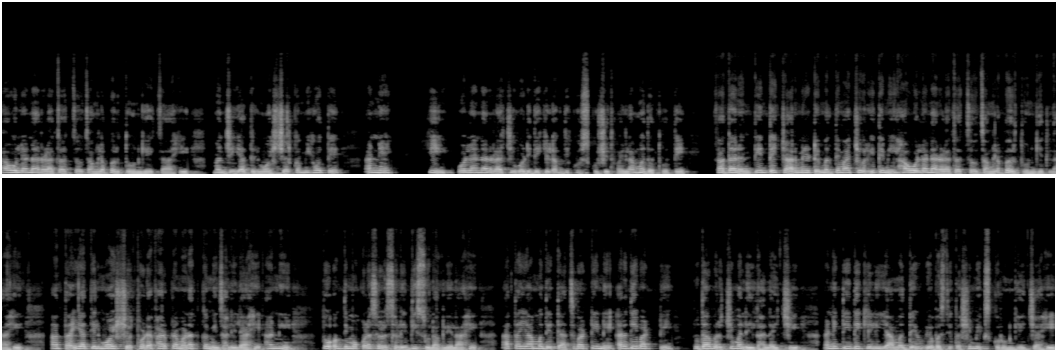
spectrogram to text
हा ओल्या नारळाचा चव चांगला परतवून घ्यायचा आहे. म्हणजे यातील मॉइश्चर कमी होते आणि ही ओल्या नारळाची वडी देखील अगदी खुसखुशीत व्हायला मदत होते. साधारण तीन ते चार मिनिटे मध्यम आचेवर इथे मी हा ओल्या नारळाचा चव चांगला परतवून घेतला आहे. आता यातील मॉइश्चर थोड्याफार प्रमाणात कमी झालेले आहे आणि तो अगदी मोकळा सळसळी दिसू लागलेला आहे. आता यामध्ये त्याच वाटीने अर्धी वाटी दुधावरची मलई घालायची आणि ती देखील यामध्ये व्यवस्थित अशी मिक्स करून घ्यायची आहे.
